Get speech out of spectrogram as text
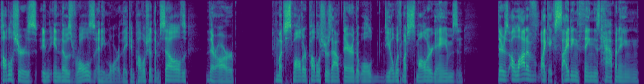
publishers in in those roles anymore. They can publish it themselves. There are much smaller publishers out there that will deal with much smaller games and there's a lot of like exciting things happening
